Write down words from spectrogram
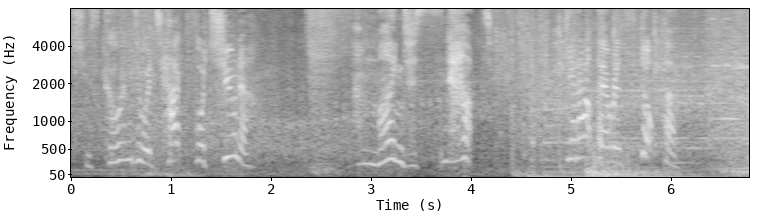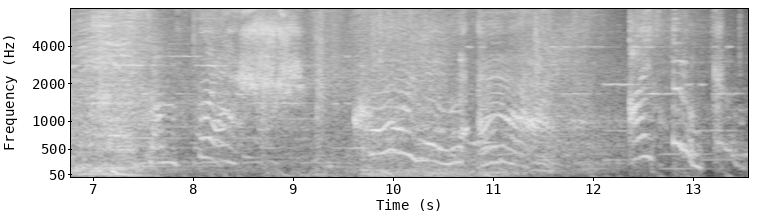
She's going to attack Fortuna. Her mind has snapped. Get out there and stop her. Some fresh, cooling air, I think,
